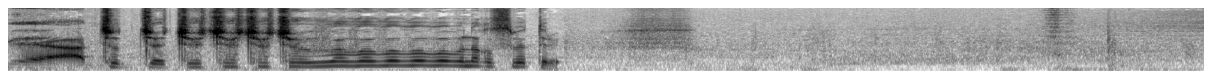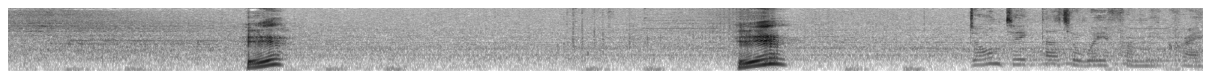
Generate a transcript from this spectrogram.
いやーちょちょちょちょちょちょうわうわうわうわうわうわなんか滑ってる ええ Don't take that away from me, Crane.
